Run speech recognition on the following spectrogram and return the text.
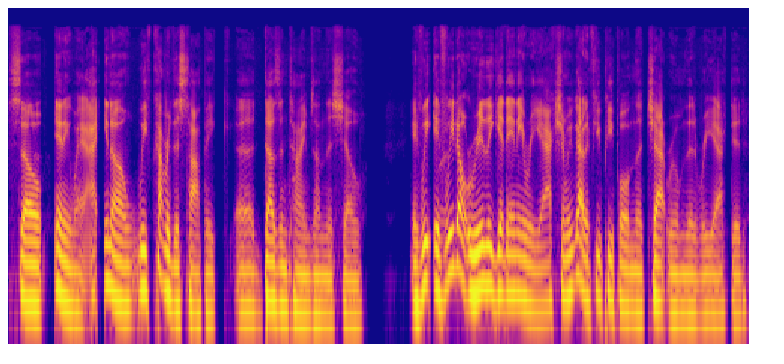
So anyway, I you know, we've covered this topic a dozen times on this show. If we if we don't really get any reaction, we've got a few people in the chat room that have reacted.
